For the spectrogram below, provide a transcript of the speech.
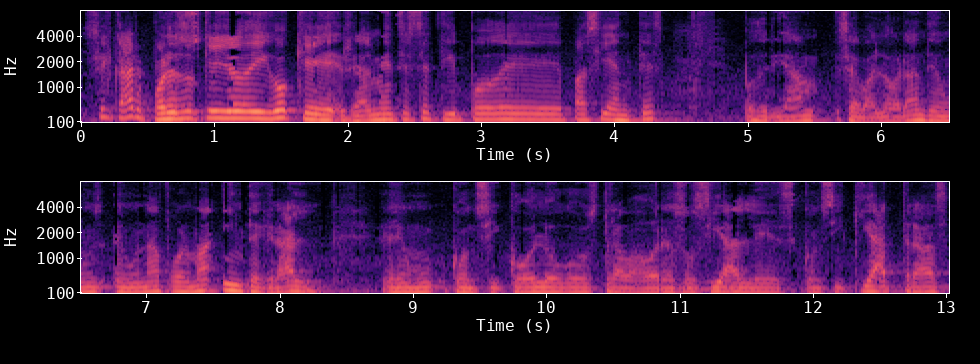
Sí, claro, por eso es que yo digo que realmente este tipo de pacientes podrían, se valoran de un, en una forma integral, eh, con psicólogos, trabajadoras sociales, con psiquiatras,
